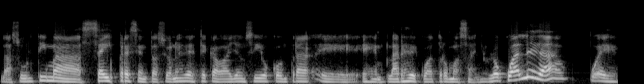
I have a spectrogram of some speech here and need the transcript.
Las últimas seis presentaciones de este caballo han sido contra eh, ejemplares de cuatro más años, lo cual le da, pues,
